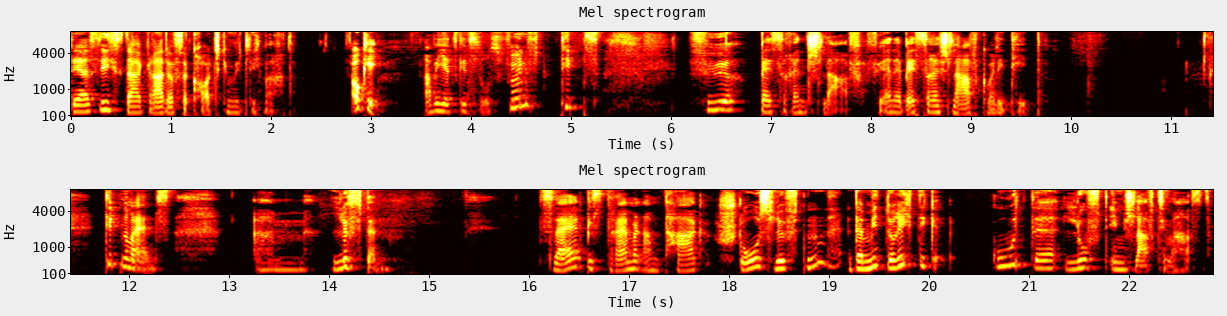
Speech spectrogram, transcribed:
der sich da gerade auf der Couch gemütlich macht. Okay, aber jetzt geht's los. Fünf Tipps für besseren Schlaf, für eine bessere Schlafqualität. Tipp Nummer eins: ähm, Lüften. Zwei bis dreimal am Tag Stoßlüften, damit du richtig gute Luft im Schlafzimmer hast.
